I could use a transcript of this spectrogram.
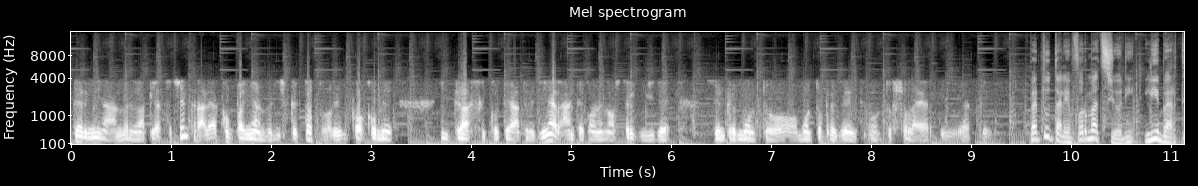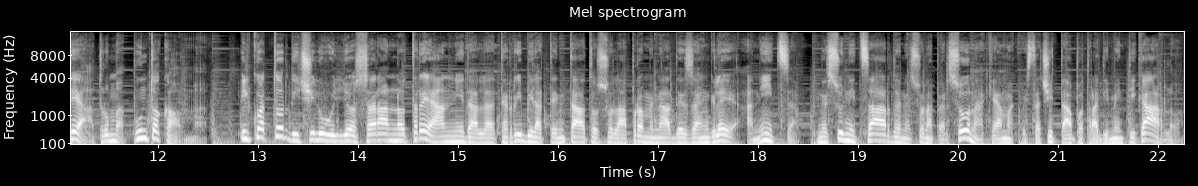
terminando nella piazza centrale, accompagnando gli spettatori, un po' come il classico teatro itinerante con le nostre guide sempre molto, molto presenti, molto solerti e attenti. Per tutte le informazioni liberteatrum.com il 14 luglio saranno tre anni dal terribile attentato sulla Promenade des Anglais a Nizza. Nessun nizzardo e nessuna persona che ama questa città potrà dimenticarlo.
